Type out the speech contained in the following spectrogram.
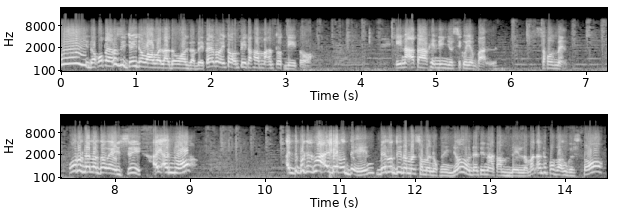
Uy, naku, pero si Joy nawawala daw kagabi. Pero ito ang pinakamaantot dito. Inaatake ninyo si Kuya Bal sa comment. Puro na lang daw AC. Ay, ano? Ay, di ba nga ay meron din? Meron din naman sa manok ninyo na tinatamblail naman. Ano pa ba ang gusto?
